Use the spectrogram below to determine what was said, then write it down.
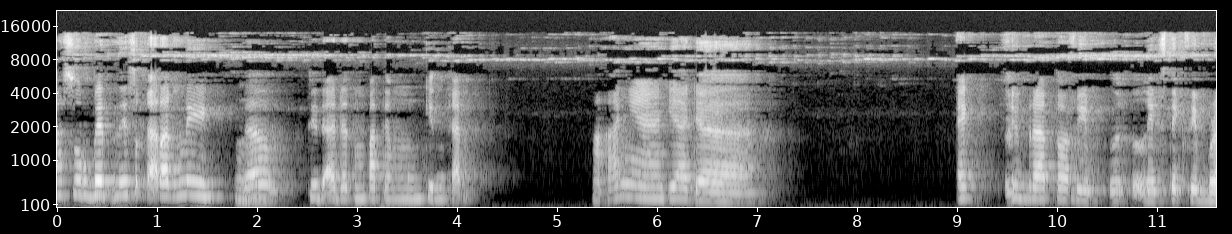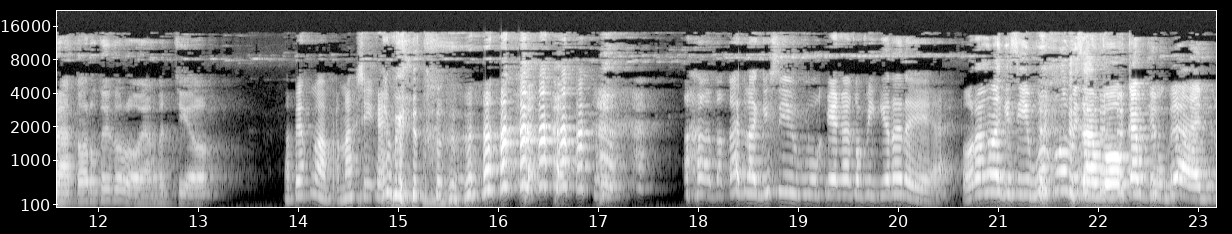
masturbate nih sekarang nih. Padahal tidak ada tempat yang memungkinkan makanya dia ada ek vibrator. Vib- lipstick vibrator tuh itu loh yang kecil. Tapi aku nggak pernah sih kayak begitu. Atau kan lagi sibuk ya nggak kepikiran deh ya. Orang lagi sibuk lo bisa bokep juga anjir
